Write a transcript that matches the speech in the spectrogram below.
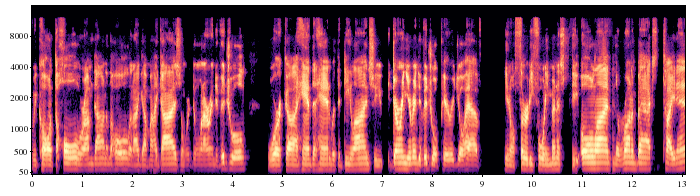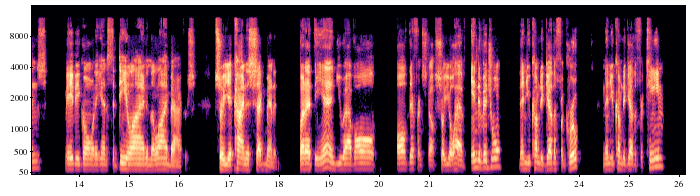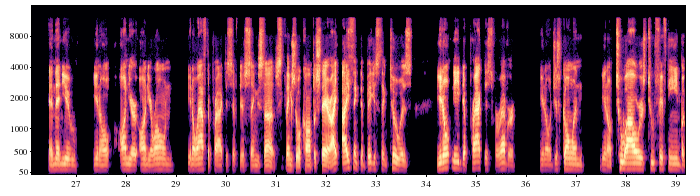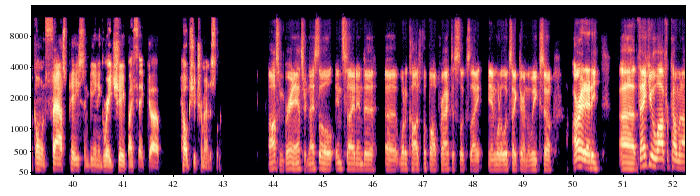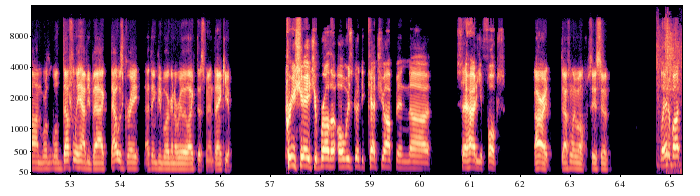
We call it the hole, where I'm down in the hole, and I got my guys, and we're doing our individual work uh, hand in hand with the D line. So you, during your individual period, you'll have you know 30 40 minutes the o line the running backs the tight ends maybe going against the d line and the linebackers so you're kind of segmented but at the end you have all all different stuff. So you'll have individual, then you come together for group, and then you come together for team, and then you you know on your on your own you know after practice if there's things to, things to accomplish there. I I think the biggest thing too is you don't need to practice forever. You know, just going you know two hours, two fifteen, but going fast pace and being in great shape. I think uh, helps you tremendously. Awesome, great answer. Nice little insight into uh, what a college football practice looks like and what it looks like during the week. So, all right, Eddy, uh, thank you a lot for coming on. We'll, we'll definitely have you back. That was great. I think people are going to really like this, man. Thank you. Appreciate you, brother. Always good to catch up and uh, say hi to you folks. All right, definitely will. See you soon. Later, bud.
